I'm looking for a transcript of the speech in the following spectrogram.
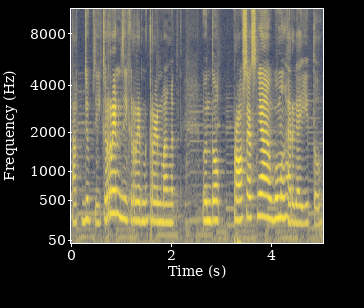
takjub sih. Keren sih keren keren banget. Untuk prosesnya gue menghargai itu.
